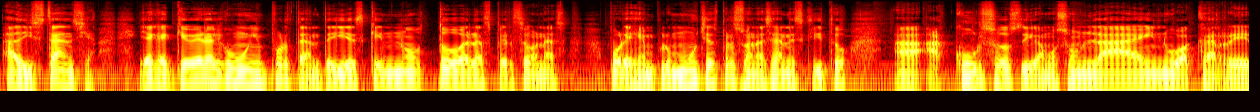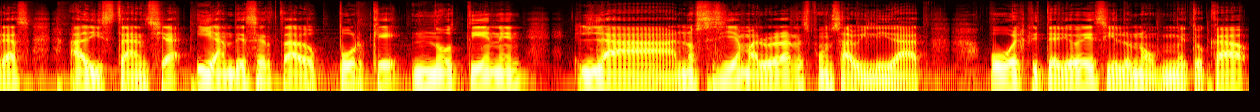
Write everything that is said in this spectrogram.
a distancia. Y acá hay que ver algo muy importante y es que no todas las personas, por ejemplo, muchas personas se han escrito a, cursos, digamos, online o a carreras a distancia y han desertado porque no tienen la, no sé si llamarlo la responsabilidad o el criterio de decirlo, no, me toca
